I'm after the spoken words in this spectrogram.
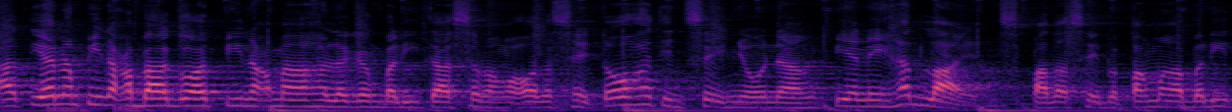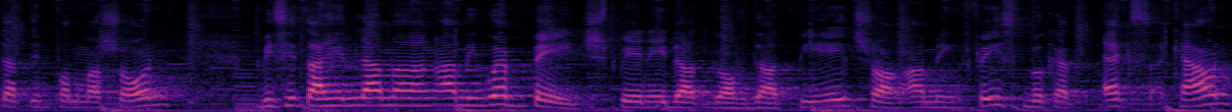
At yan ang pinakabago at pinakamahalagang balita sa mga oras na ito hatid sa inyo ng PNA Headlines. Para sa iba pang mga balita at impormasyon, bisitahin lamang ang aming webpage, pna.gov.ph o ang aming Facebook at X account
